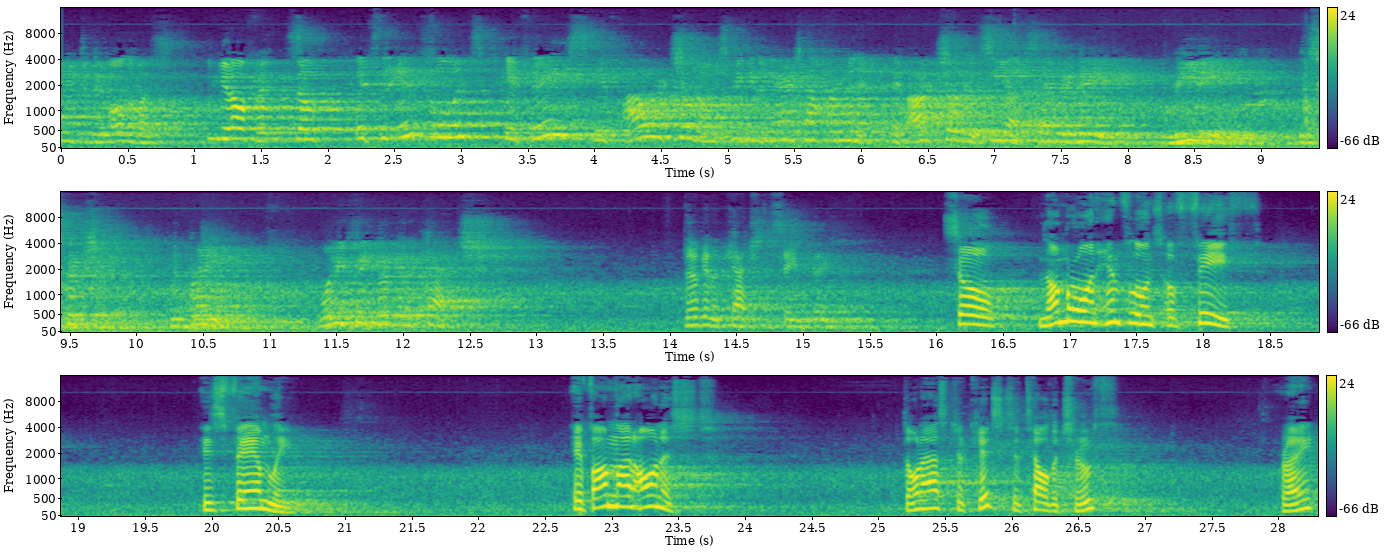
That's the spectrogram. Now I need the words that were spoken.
need to. All of us. Get off it. So it's the influence. If they, if our children, I'm speaking to parents now for a minute. If our children see us every day reading the scripture and praying, what do you think they're going to catch? They're going to catch the same thing. So, number one influence of faith is family. If I'm not honest, don't ask your kids to tell the truth, right?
